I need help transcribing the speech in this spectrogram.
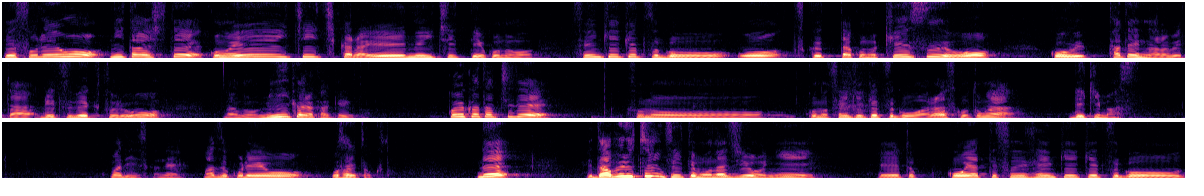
でそれをに対してこの A11 から AN1 っていうこの線形結合を作ったこの係数をこう縦に並べた列ベクトルをあの右から書けると。こういう形でそのこの線形結合を表すことができます。ここまでいいですかね。まずこれを押さえておくと。で、W2 についても同じように、えー、とこうやって線形結合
